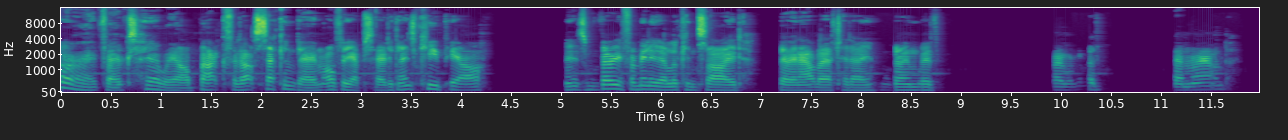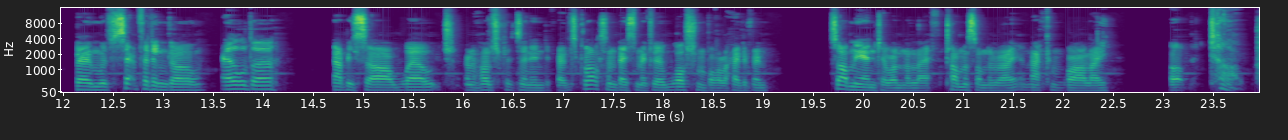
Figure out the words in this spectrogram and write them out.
Alright, folks, here we are back for that second game of the episode against QPR. It's a very familiar looking side going out there today. We're going with. We're going to them around. Going with Setford in goal, Elder, Naby Sarr, Welch, and Hodgkinson in defence. Clarkson base midfield, Walsh and Ball ahead of him. Sarmiento on the left, Thomas on the right, and Akinwale up top.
